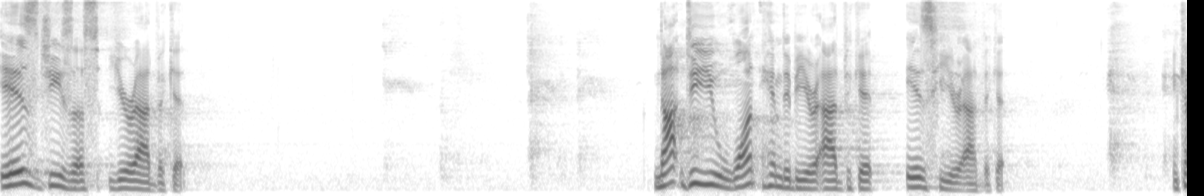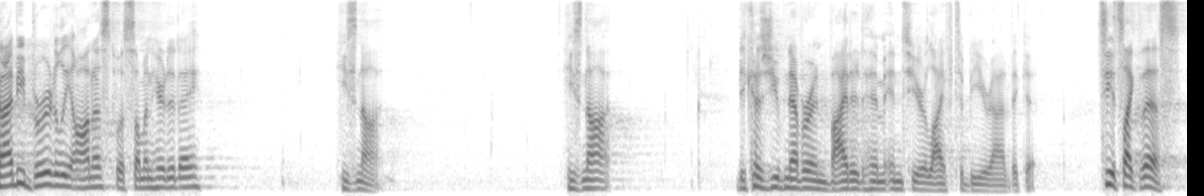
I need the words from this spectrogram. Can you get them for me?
Is Jesus your advocate? Not do you want him to be your advocate, is he your advocate? And can I be brutally honest with someone here today? He's not. He's not. Because you've never invited him into your life to be your advocate. See, it's like this.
